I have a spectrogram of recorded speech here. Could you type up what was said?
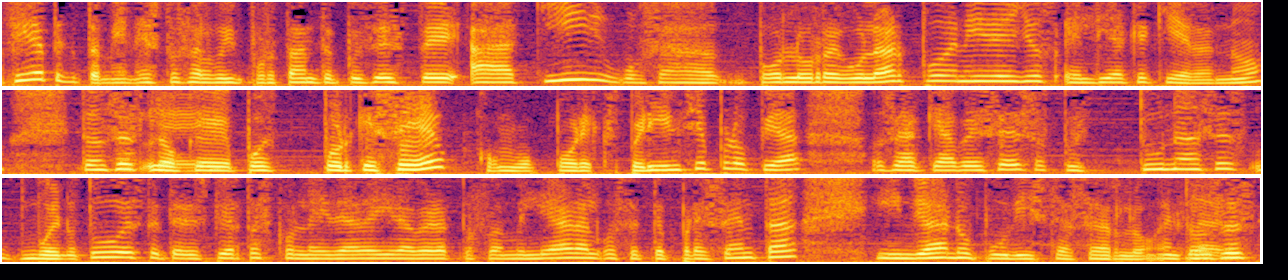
Fíjate que también esto es algo importante, pues este aquí, o sea, por lo regular pueden ir ellos el día que quieran, ¿no? Entonces, lo que pues porque sé, como por experiencia propia, o sea, que a veces pues tú naces, bueno, tú este te despiertas con la idea de ir a ver a tu familiar, algo se te presenta y ya no pudiste hacerlo. Entonces,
